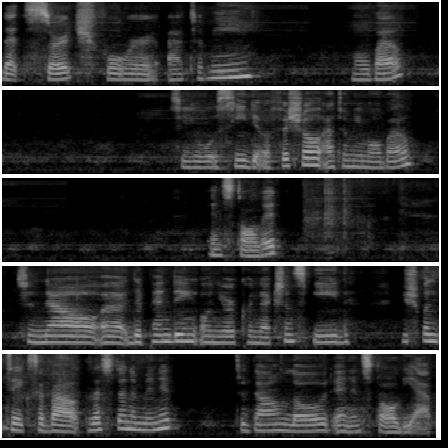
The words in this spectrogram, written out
Let's search for Atomy mobile. So you will see the official Atomy mobile. Install it so now, uh, depending on your connection speed, usually takes about less than a minute to download and install the app.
